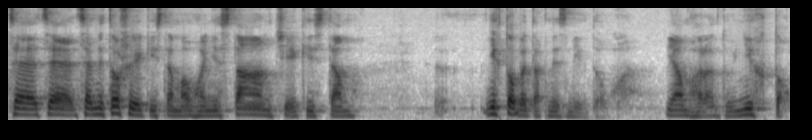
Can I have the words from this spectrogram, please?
це, це, це не то, що якийсь там Афганістан чи якийсь там. Ніхто би так не зміг довго. Я вам гарантую, ніхто.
